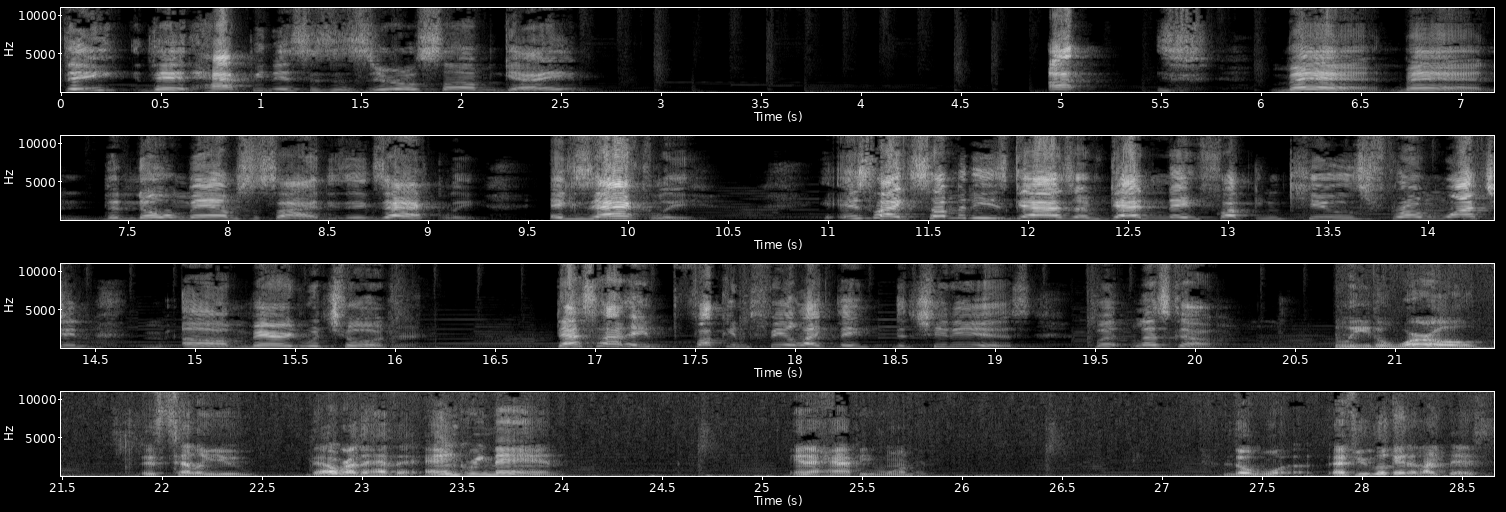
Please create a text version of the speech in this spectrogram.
think that happiness is a zero sum game? I man, man, the no ma'am societies exactly. Exactly. It's like some of these guys have gotten their fucking cues from watching uh, Married with Children. That's how they fucking feel like they the shit is. But let's go. the world is telling you they'll rather have an angry man and a happy woman. The if you look at it like this,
